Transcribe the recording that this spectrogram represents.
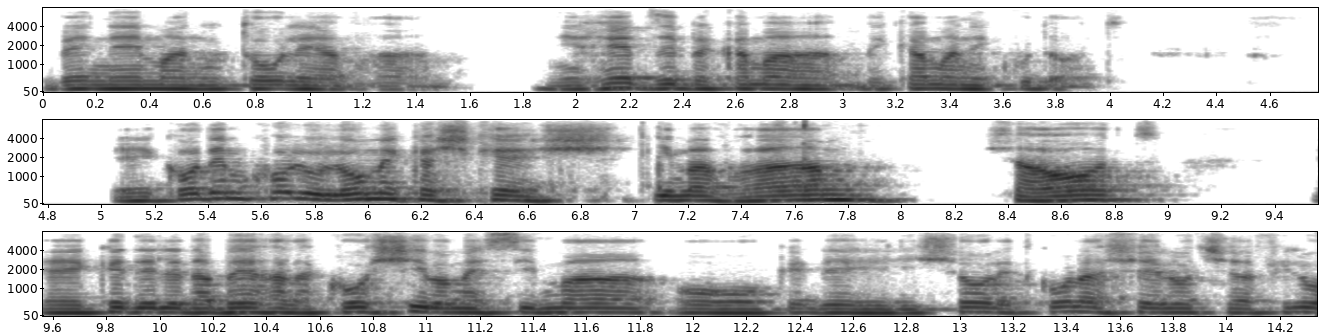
ונאמנותו לאברהם. נראה את זה בכמה, בכמה נקודות. אה, קודם כל, הוא לא מקשקש עם אברהם שעות אה, כדי לדבר על הקושי במשימה, או כדי לשאול את כל השאלות שאפילו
